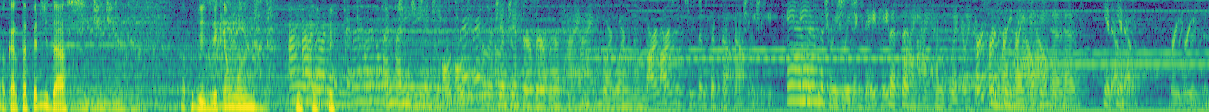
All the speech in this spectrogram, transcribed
Ah, o cara tá perdidaço. Ah, podia dizer que é um anjo. Is an eternal, unchanging, ultra-intelligent observer of times born from the farthest reaches of technology. And the situation dictates that I have to look like a person right now because, you know, reasons.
